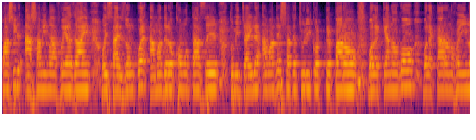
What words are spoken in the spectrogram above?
ফাঁসির আসামি মাফ হইয়া যায়। ওই চারজন কয়, আমাদেরও ক্ষমতা আছে, তুমি চাইলে আমাদের সাথে চুরি করতে পারো। বলে, কেন গো? বলে, কারণ হইল,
